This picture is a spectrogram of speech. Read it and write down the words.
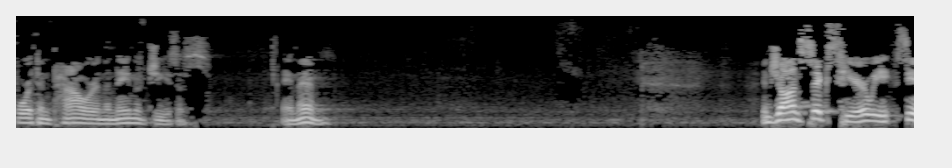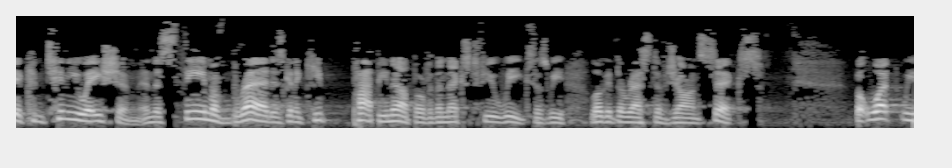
forth in power in the name of Jesus. Amen. In John 6 here, we see a continuation, and this theme of bread is going to keep popping up over the next few weeks as we look at the rest of John 6. But what we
